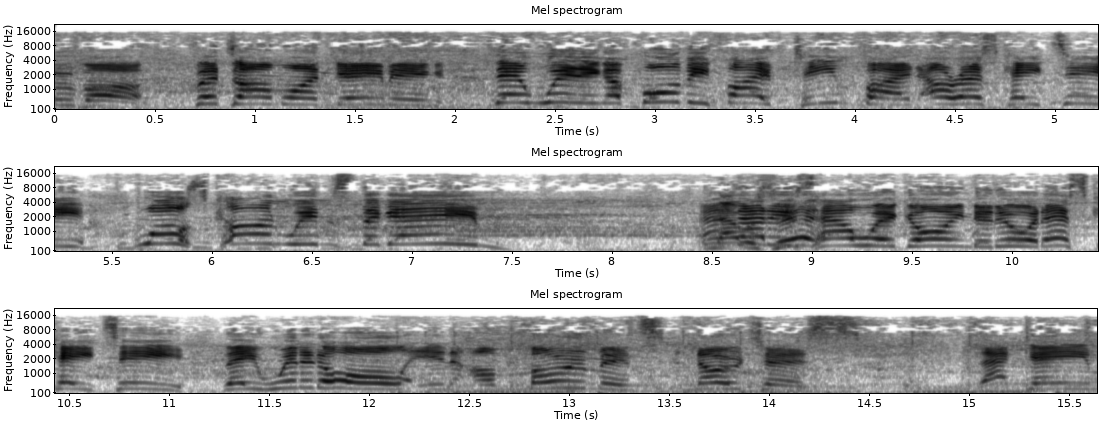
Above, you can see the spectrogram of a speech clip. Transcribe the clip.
over for Damwon Gaming. They're winning a 4v5 team fight, our SKT, whilst Khan wins the game. And, that that was is it. how we're going to do it. SKT, they win it all in a moment's notice. That game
